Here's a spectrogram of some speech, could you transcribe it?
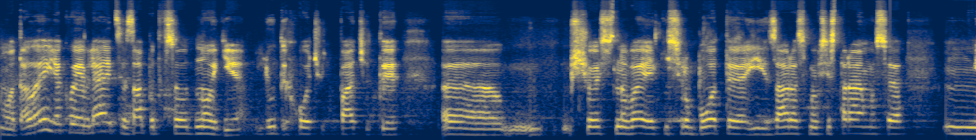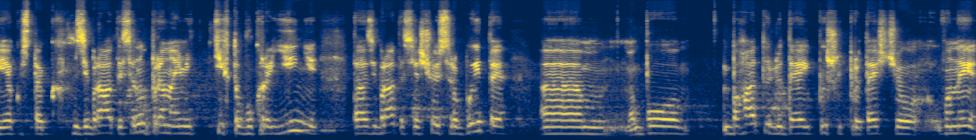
От, але як виявляється, запит все одно є. Люди хочуть бачити е, щось нове, якісь роботи. І зараз ми всі стараємося м, якось так зібратися. Ну, принаймні, ті, хто в Україні, та зібратися, щось робити. Ем, бо багато людей пишуть про те, що вони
